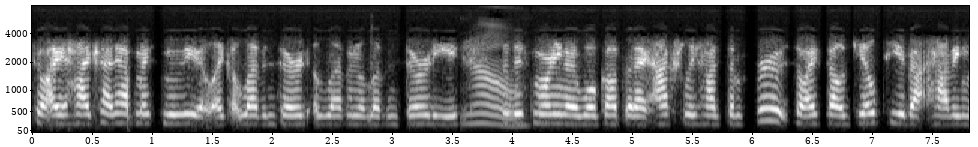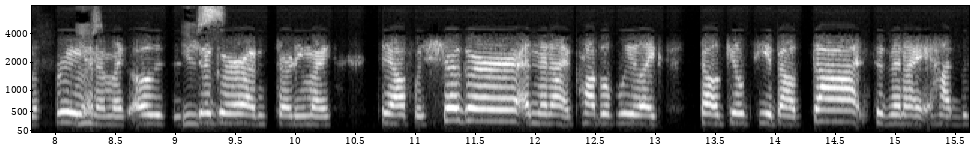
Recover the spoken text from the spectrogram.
So I I try to have my smoothie at like eleven thirty, eleven eleven thirty. No. So this morning I woke up and I actually had some fruit. So I felt guilty about having the fruit, You- and I'm like, oh, this is sugar. I'm starting my day off with sugar, and then I probably like felt guilty about that. So then I had the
